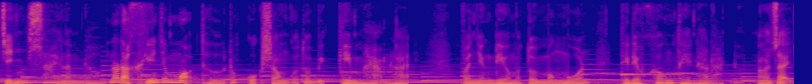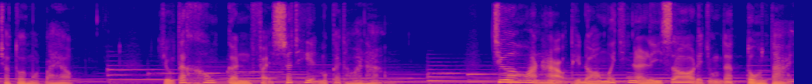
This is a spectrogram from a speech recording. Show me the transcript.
chính sai lầm đó, nó đã khiến cho mọi thứ trong cuộc sống của tôi bị kìm hãm lại. Và những điều mà tôi mong muốn thì đều không thể nào đạt được. Nó dạy cho tôi một bài học. Chúng ta không cần phải xuất hiện một cách hoàn hảo. Chưa hoàn hảo thì đó mới chính là lý do để chúng ta tồn tại,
